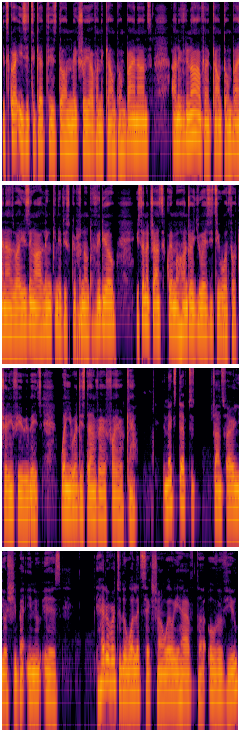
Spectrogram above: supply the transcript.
It's quite easy to get this done. Make sure you have an account on Binance. And if you do not have an account on Binance, by using our link in the description of the video, you stand a chance to claim 100 USDT worth of trading fee rebates when you register and verify your account. The next step to transferring your Shiba Inu is head over to the wallet section where we have the overview.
